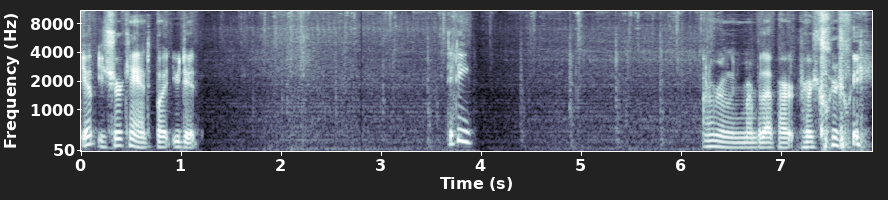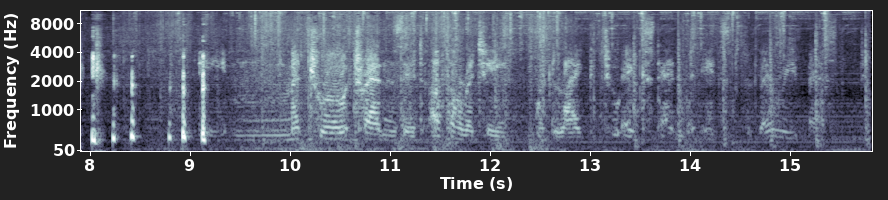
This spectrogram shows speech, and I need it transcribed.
Yep, you sure can't, but you did. Did he? I don't really remember that part very clearly. Metro Transit Authority would like to extend its very best to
